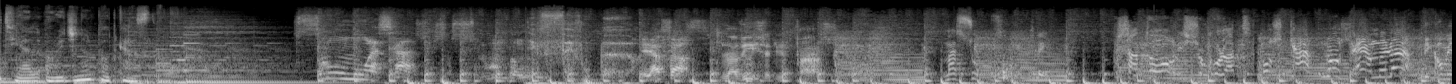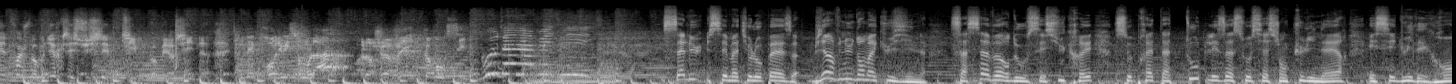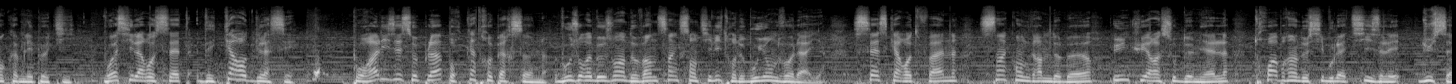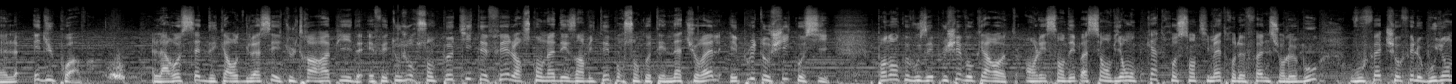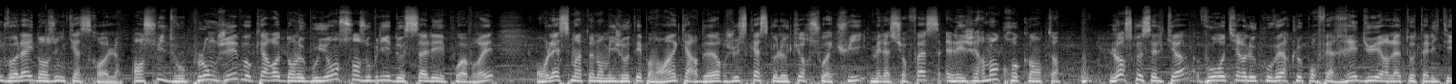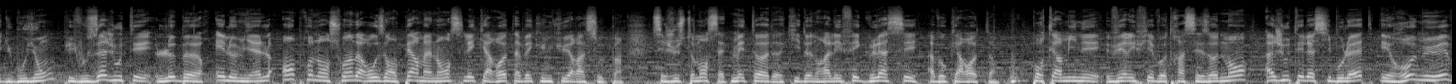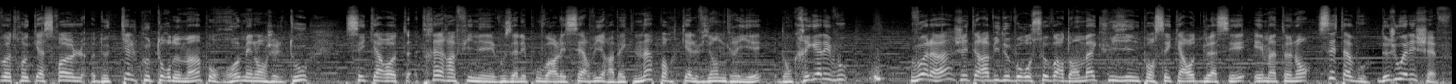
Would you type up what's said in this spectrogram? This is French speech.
RTL Original Podcast. Sans-moi ça, ce Les faits vont peur. Et la farce La vie, c'est une farce. Ma soupe, s'il vous plaît. Ça tord les chocolates. Mon scarpe, mon germe-là Mais combien de fois je dois vous dire que c'est susceptible, l'aubergine? Salut, c'est Mathieu Lopez. Bienvenue dans ma cuisine. Sa saveur douce et sucrée se prête à toutes les associations culinaires et séduit les grands comme les petits. Voici la recette des carottes glacées. Pour réaliser ce plat pour 4 personnes, vous aurez besoin de 25 centilitres de bouillon de volaille, 16 carottes fan, 50 g de beurre, une cuillère à soupe de miel, 3 brins de ciboulette ciselée, du sel et du poivre. La recette des carottes glacées est ultra rapide et fait toujours son petit effet lorsqu'on a des invités pour son côté naturel et plutôt chic aussi. Pendant que vous épluchez vos carottes, en laissant dépasser environ 4 cm de fan sur le bout, vous faites chauffer le bouillon de volaille dans une casserole. Ensuite, vous plongez vos carottes dans le bouillon sans oublier de saler et poivrer. On laisse maintenant mijoter pendant un quart d'heure jusqu'à ce que le cœur soit cuit mais la surface légèrement croquante. Lorsque c'est le cas, vous retirez le couvercle pour faire réduire la totalité du bouillon, puis vous ajoutez le beurre et le miel en prenant soin d'arroser en permanence les carottes avec une cuillère à soupe. C'est justement cette méthode qui donnera l'effet glacé à vos carottes. Pour terminer, vérifiez votre assaisonnement, ajoutez la ciboulette et remuez votre casserole de quelques tours de main pour remélanger le tout. Ces carottes très raffinées, vous allez pouvoir les servir avec n'importe quelle viande grillée, donc régalez-vous voilà, j'étais ravi de vous recevoir dans ma cuisine pour ces carottes glacées et maintenant c'est à vous de jouer les chefs.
